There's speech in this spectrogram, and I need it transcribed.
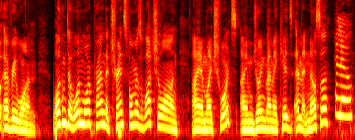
Hello, everyone. Welcome to One More Prime, the Transformers Watch Along. I am Mike Schwartz. I am joined by my kids, Emmett and Elsa, Hello.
